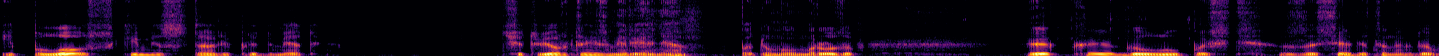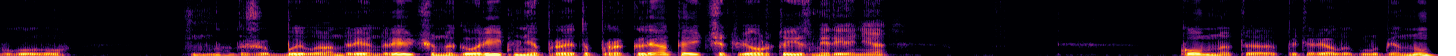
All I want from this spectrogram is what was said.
и плоскими стали предметы. Четвертое измерение. — подумал Морозов. Экая глупость засядет иногда в голову. Надо же было Андрею Андреевичу наговорить мне про это проклятое четвертое измерение. Комната потеряла глубину.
